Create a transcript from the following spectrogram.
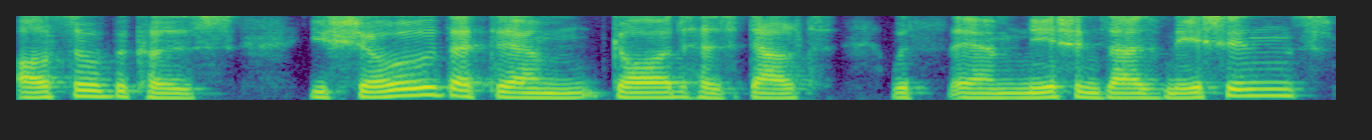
also because you show that um, god has dealt with um, nations as nations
